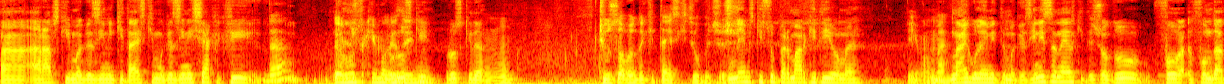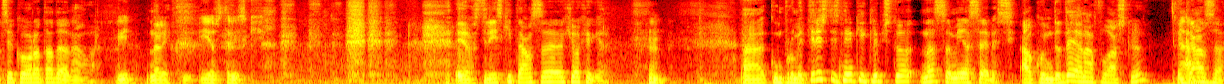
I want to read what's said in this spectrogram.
а, арабски магазини, китайски магазини, всякакви Да. Руски магазини. руски, руски да. Ти особено на китайските обичаш. Немски супермаркети имаме. Имаме. Най-големите магазини са немските, защото фу- фундация Кората да е навър. И, Нали? и, и австрийски. Е, австрийски там са Хьохегер. А, компрометиращи снимки и клипчета на самия себе си. Ако им даде една флашка, и А, каза,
